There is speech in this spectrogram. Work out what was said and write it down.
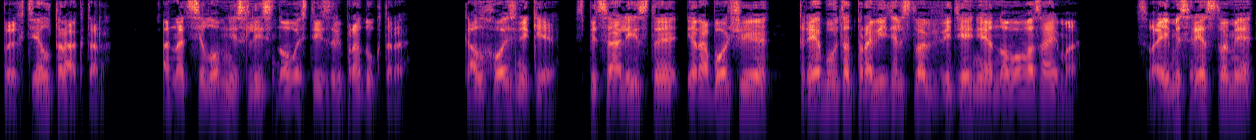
Пыхтел трактор, а над селом неслись новости из репродуктора. Колхозники, специалисты и рабочие требуют от правительства введения нового займа. Своими средствами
